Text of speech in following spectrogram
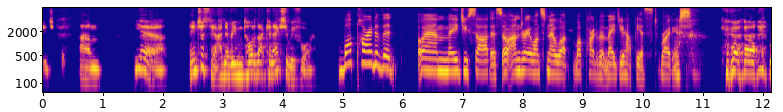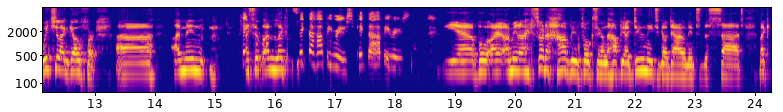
Age. Um, yeah, interesting. I had never even thought of that connection before. What part of it um, made you saddest? Oh, Andrea wants to know what what part of it made you happiest writing it. Which should I go for? Uh, I mean, pick I said, like pick the happy route. Pick the happy route. Yeah, but I, I mean, I sort of have been focusing on the happy. I do need to go down into the sad. Like,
